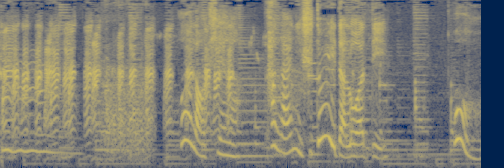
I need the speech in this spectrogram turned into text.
老天啊！看来你是对的，罗迪。哦，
